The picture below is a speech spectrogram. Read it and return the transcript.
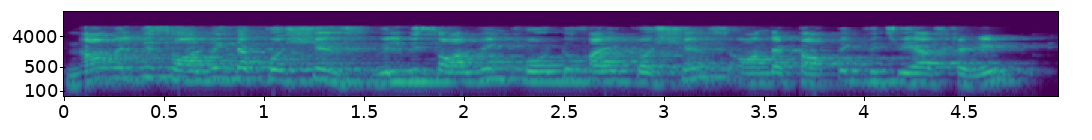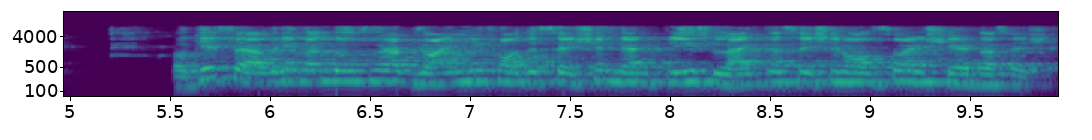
Now we'll be solving the questions. We'll be solving four to five questions on the topic which we have studied. Okay, so everyone those who have joined me for this session, then please like the session also and share the session.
